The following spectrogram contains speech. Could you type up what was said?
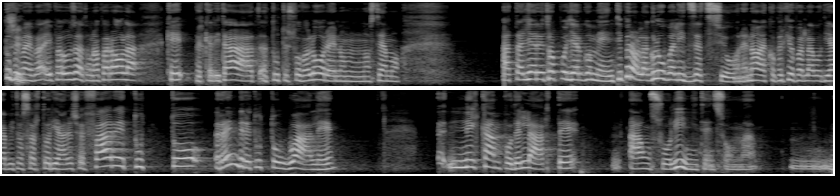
Tu Sì. prima hai, hai usato una parola che, per carità, ha, ha tutto il suo valore, non, non stiamo a tagliare troppo gli argomenti, però la globalizzazione, no? Ecco perché io parlavo di abito sartoriale, cioè fare tutto, rendere tutto uguale nel campo dell'arte ha un suo limite, insomma. Mm,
